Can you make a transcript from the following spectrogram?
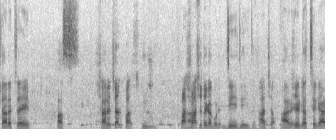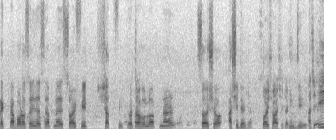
সাড়ে চার পাঁচ। সাড়ে চার পাঁচ। হুম। পাঁচশো আশি টাকা করে? জি জি জি। আচ্ছা আর এটা এটার থেকে আরেকটা বড় সাইজ আছে আপনার ছয় ফিট সাত ফিট ওটা আচ্ছা। হলো আপনার ছয়শো আশি টাকা। ছয়শো আশি টাকা। জি। আচ্ছা এই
